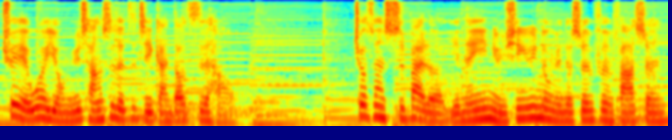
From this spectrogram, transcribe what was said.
却也为勇于尝试的自己感到自豪。就算失败了，也能以女性运动员的身份发声，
